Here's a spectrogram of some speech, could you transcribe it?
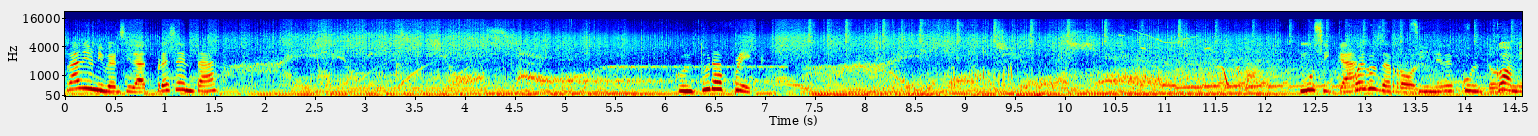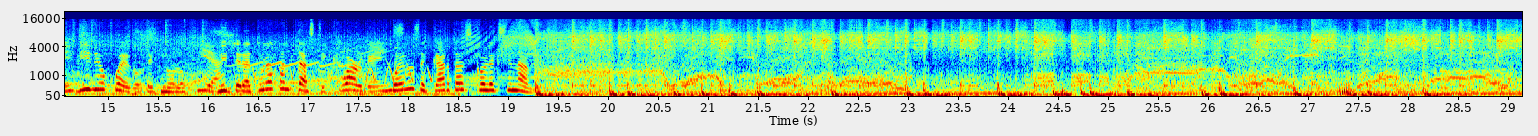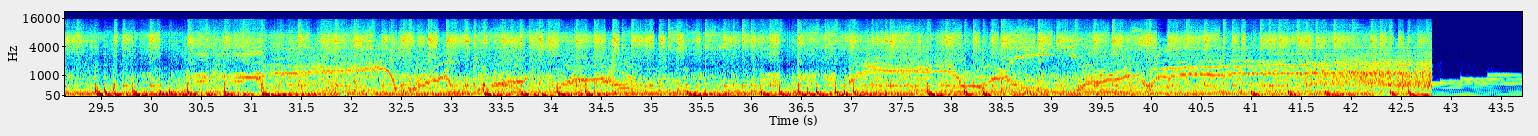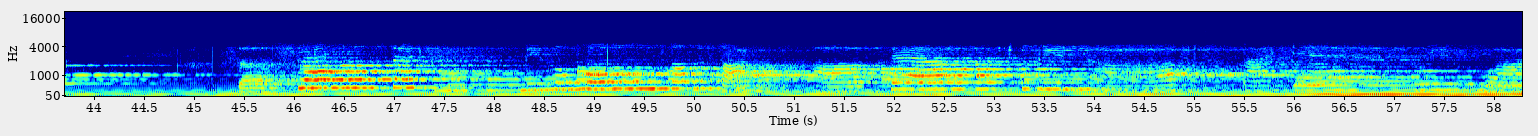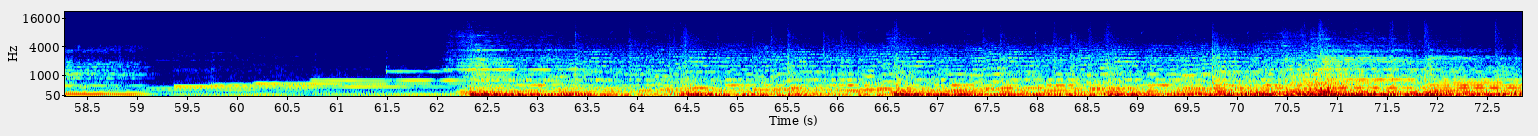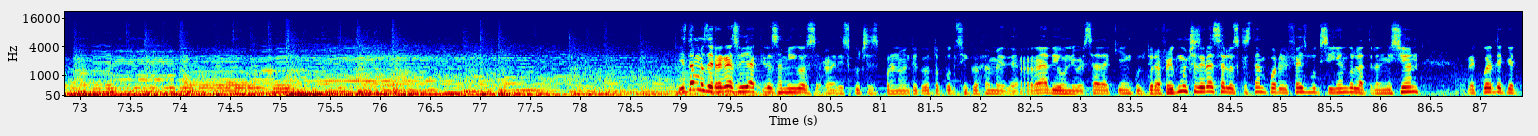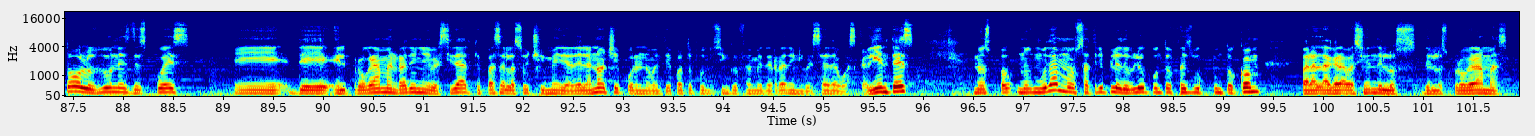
Radio Universidad presenta Cultura Freak. Música, juegos de rol, cine de culto, cómics, videojuegos, tecnología, literatura fantástica, wargames, juegos de cartas coleccionables. De regreso ya, queridos amigos, Radio Escuchas por el 94.5 FM de Radio Universidad aquí en Cultura Freak. Muchas gracias a los que están por el Facebook siguiendo la transmisión. Recuerde que todos los lunes después eh, del programa en Radio Universidad que pasa a las 8 y media de la noche por el 94.5 FM de Radio Universidad de Aguascalientes, nos, nos mudamos a www.facebook.com para la grabación de los, de los programas.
